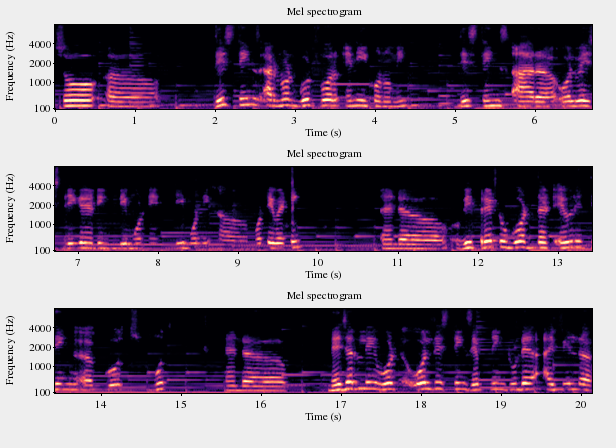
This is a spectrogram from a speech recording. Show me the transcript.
So these things are not good for any economy these things are uh, always degrading demotivating uh, and uh, we pray to god that everything uh, goes smooth. And uh, majorly what all these things happening today i feel the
